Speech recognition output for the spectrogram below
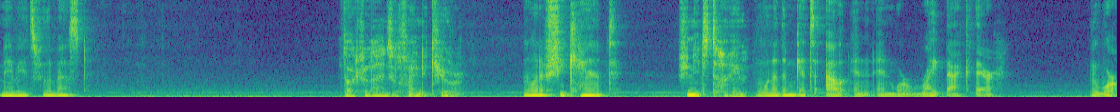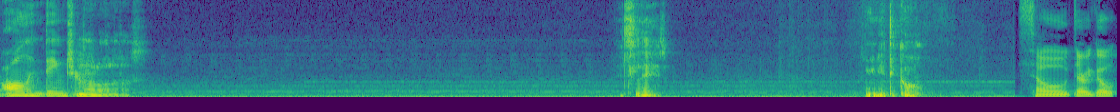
Maybe it's for the best. Dr. Lyons will find a cure. What if she can't? She needs time. One of them gets out and, and we're right back there. I mean, We're all in danger. Not all of us. It's late. So there we go.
